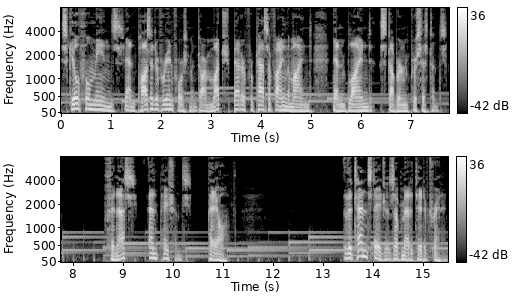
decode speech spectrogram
skillful means and positive reinforcement are much better for pacifying the mind than blind, stubborn persistence. Finesse and patience pay off. The 10 stages of meditative training.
